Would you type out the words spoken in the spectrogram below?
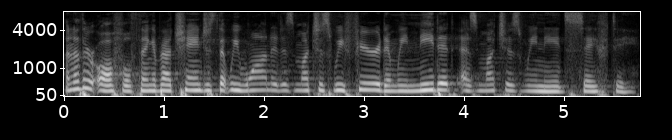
Another awful thing about change is that we want it as much as we fear it, and we need it as much as we need safety.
